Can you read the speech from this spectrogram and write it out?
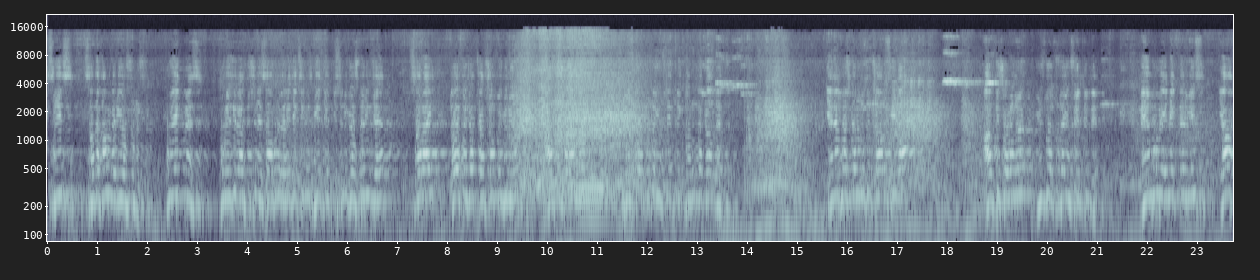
siz sadaka mı veriyorsunuz? Bu yetmez. Bu rezil artışın hesabını vereceksiniz diye tepkisini gösterince saray 4 Ocak çarşamba günü artış oranını %30'a yükseltmek zorunda kaldı. Genel Başkanımızın çağrısıyla artış oranı yüzde otuza yükseltildi. Memur ve emeklerimiz ya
